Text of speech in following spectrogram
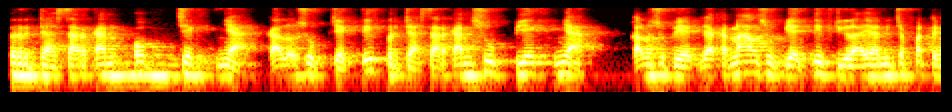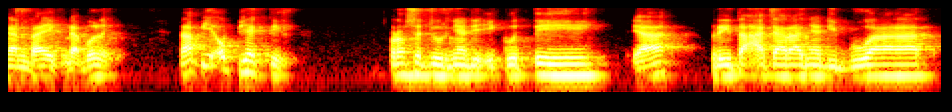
berdasarkan objeknya. Kalau subjektif berdasarkan subjeknya. Kalau subjeknya kenal, subjektif dilayani cepat dengan baik, tidak boleh. Tapi objektif, prosedurnya diikuti, ya berita acaranya dibuat,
